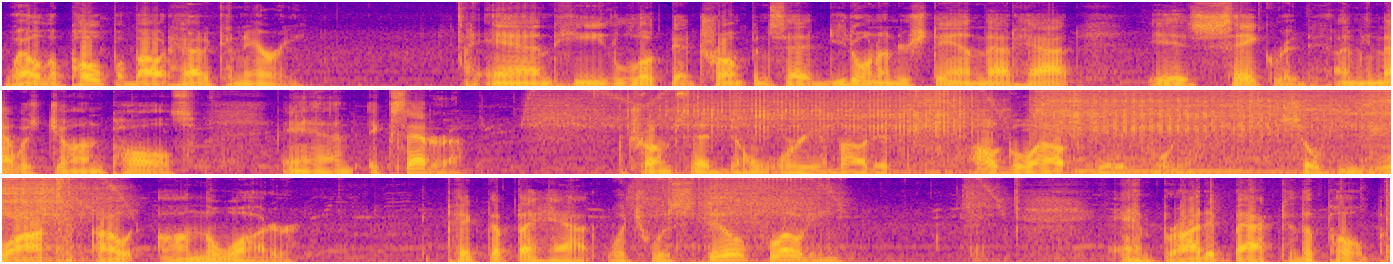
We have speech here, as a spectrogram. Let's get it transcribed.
Well, the Pope about had a canary. And he looked at Trump and said, You don't understand, that hat is sacred. I mean, that was John Paul's, and etc. Trump said, Don't worry about it. I'll go out and get it for you. So he walked out on the water, picked up the hat, which was still floating, and brought it back to the Pope.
